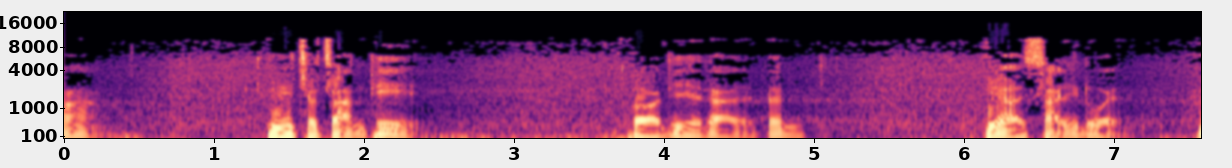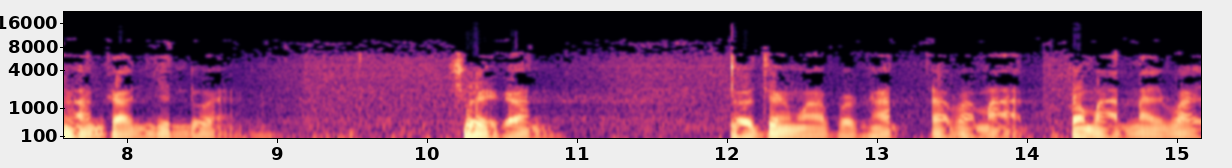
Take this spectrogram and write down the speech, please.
บ้าง มีสถานที่ พอที่จะได้เป็น ที่อาศัยด้วยอาหารการยินด้วย ช่วยกัน เราจึงมาฝึกหัดจะประมาทประมาทในวัย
